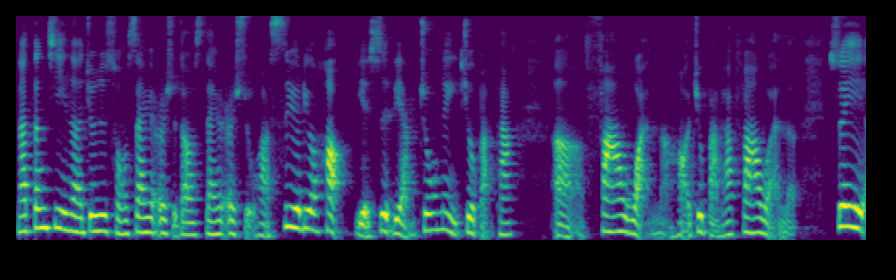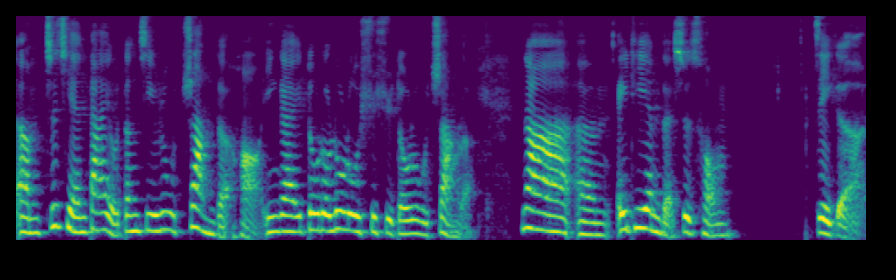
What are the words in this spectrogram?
那登记呢，就是从三月二十到三月二十五号，四月六号也是两周内就把它。呃，发完了哈，就把它发完了。所以，嗯，之前大家有登记入账的哈，应该都陆陆陆续续都入账了。那，嗯，ATM 的是从这个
